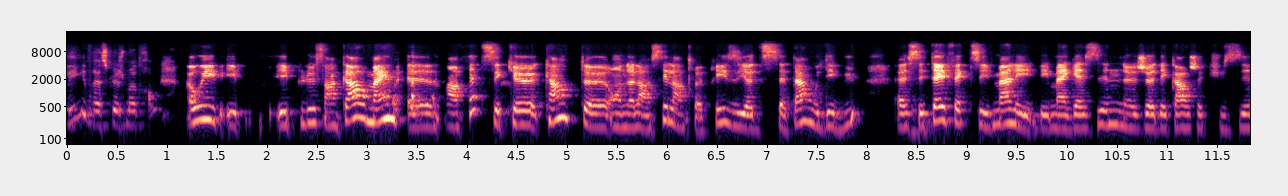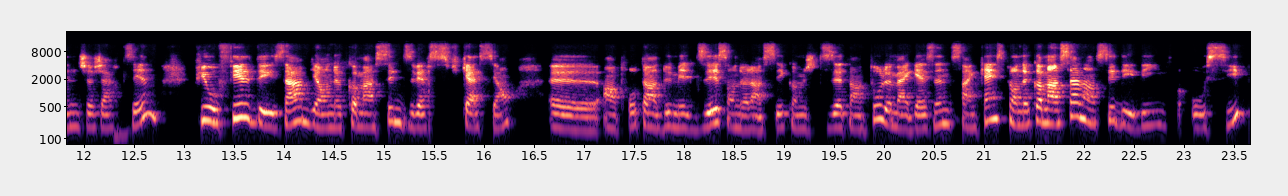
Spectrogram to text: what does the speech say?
livres. Est-ce que je me trompe? Ah oui, et, plus encore même. Euh, en fait, c'est que quand euh, on a lancé l'entreprise il y a 17 ans au début, euh, c'était effectivement les, magazines Je décore, je cuisine, je jardine. Puis au fil des ans, bien, on a commencé une diversification. Euh, entre autres, en 2010, on a lancé, comme je disais tantôt, le magazine 115, puis on a commencé à lancer des livres aussi.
